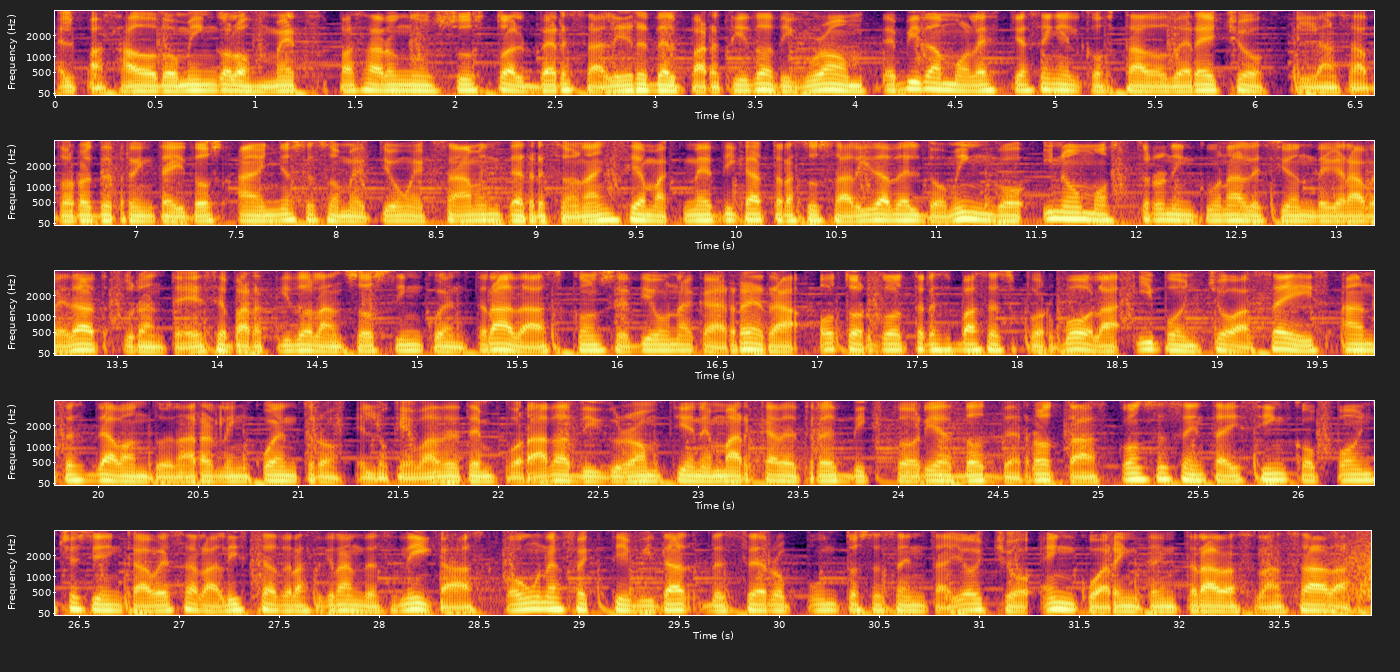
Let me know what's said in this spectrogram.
El pasado domingo los Mets pasaron un susto al ver salir del partido a DeGrom debido a molestias en el costado derecho. El lanzador de 32 años se sometió a un examen de resonancia magnética tras su salida del domingo y no mostró ninguna lesión de gravedad. Durante ese partido lanzó cinco entradas, concedió una carrera, otorgó tres bases por bola y ponchó a seis antes de abandonar el encuentro. En lo que va de temporada, DeGrom tiene marca de tres victorias, dos derrotas, con 65 ponches y encabeza la lista de las grandes ligas con una efectividad de 0.68 en 40 entradas lanzadas.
